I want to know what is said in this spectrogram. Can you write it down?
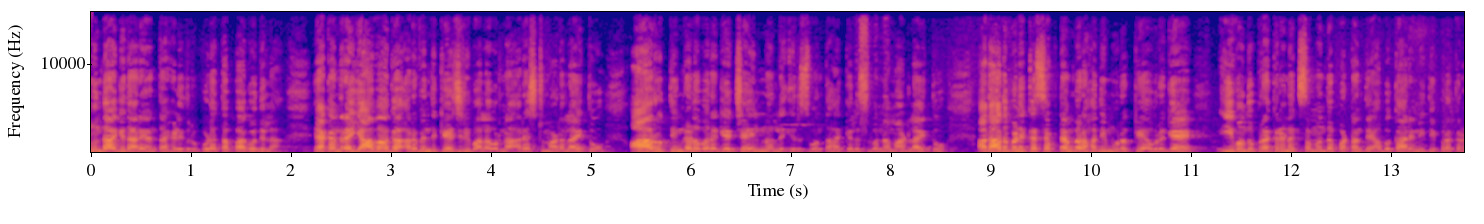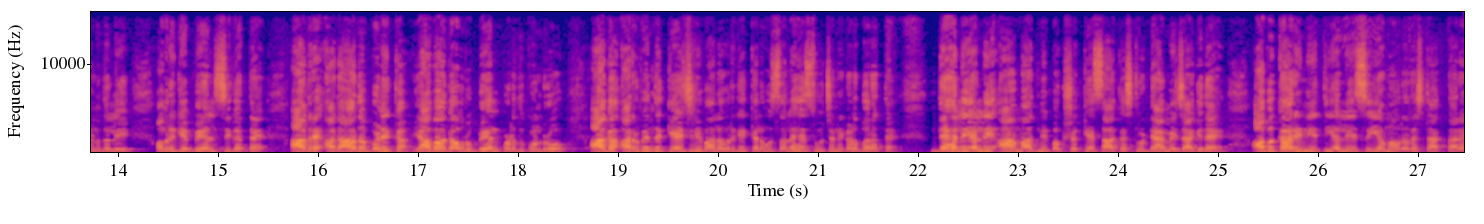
ಮುಂದಾಗಿದ್ದಾರೆ ಅಂತ ಹೇಳಿದರೂ ಕೂಡ ತಪ್ಪಾಗೋದಿಲ್ಲ. ಯಾಕಂದರೆ ಯಾವಾಗ ಅರವಿಂದ್ ಕೇಜ್ರಿವಾಲ್ ಅವರನ್ನ ಅರೆಸ್ಟ್ ಮಾಡಲಾಯಿತು, ಆರು ತಿಂಗಳವರೆಗೆ ಜೈಲಿನಲ್ಲಿ ಇರಿಸುವಂತಹ ಕೆಲಸವನ್ನು ಮಾಡಲಾಯಿತು. ಅದಾದ ಬಳಿಕ ಸೆಪ್ಟೆಂಬರ್ ಹದಿಮೂರಕ್ಕೆ ಅವರಿಗೆ ಈ ಒಂದು ಪ್ರಕರಣಕ್ಕೆ ಸಂಬಂಧಪಟ್ಟಂತೆ ಅಬಕಾರಿ ನೀತಿ ಪ್ರಕರಣದಲ್ಲಿ ಅವರಿಗೆ ಬೇಲ್ ಸಿಗತ್ತೆ. ಆದರೆ ಅದಾದ ಬಳಿಕ ಯಾವಾಗ ಅವರು ಬೇಲ್ ಪಡೆದುಕೊಂಡ್ರು, ಆಗ ಅರವಿಂದ್ ಕೇಜ್ರಿವಾಲ್ ಅವರಿಗೆ ಕೆಲವು ಸಲಹೆ ಸೂಚನೆಗಳು ಬರುತ್ತೆ. ದೆಹಲಿಯಲ್ಲಿ ಆಮ್ ಆದ್ಮಿ ಪಕ್ಷಕ್ಕೆ ಸಾಕಷ್ಟು ಡ್ಯಾಮೇಜ್ ಆಗಿದೆ. ಅಬಕಾರಿ ನೀತಿಯಲ್ಲಿ ಸಿ ಎಂ ಅವರು ಅರೆಸ್ಟ್ ಆಗ್ತಾರೆ,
